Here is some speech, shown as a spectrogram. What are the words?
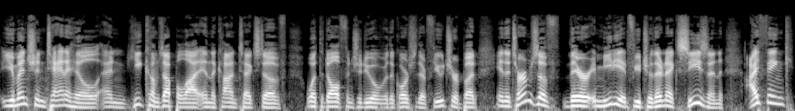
You mentioned Tannehill, and he comes up a lot in the context of what the Dolphins should do over the course of their future. But in the terms of their immediate future, their next season, I think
